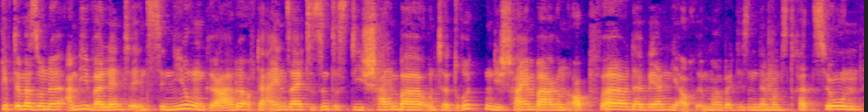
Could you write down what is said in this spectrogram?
gibt immer so eine ambivalente Inszenierung gerade. Auf der einen Seite sind es die scheinbar Unterdrückten, die scheinbaren Opfer. Da werden ja auch immer bei diesen Demonstrationen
